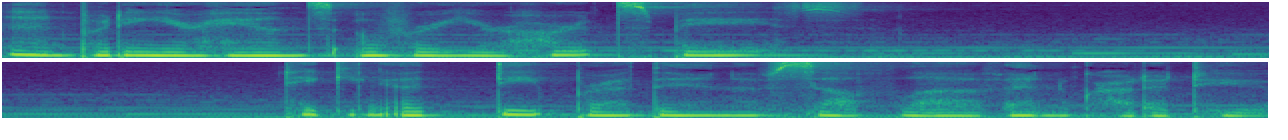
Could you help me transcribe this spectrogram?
And putting your hands over your heart space. Taking a deep breath in of self love and gratitude.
